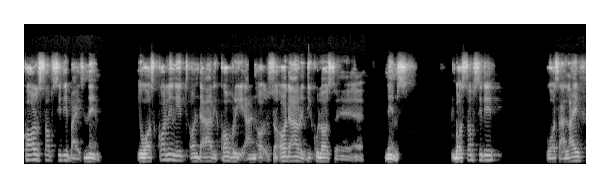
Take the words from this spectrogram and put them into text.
call subsidy by its name he was calling it under recovery and also other ridiculous uh, names. But subsidy was alive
